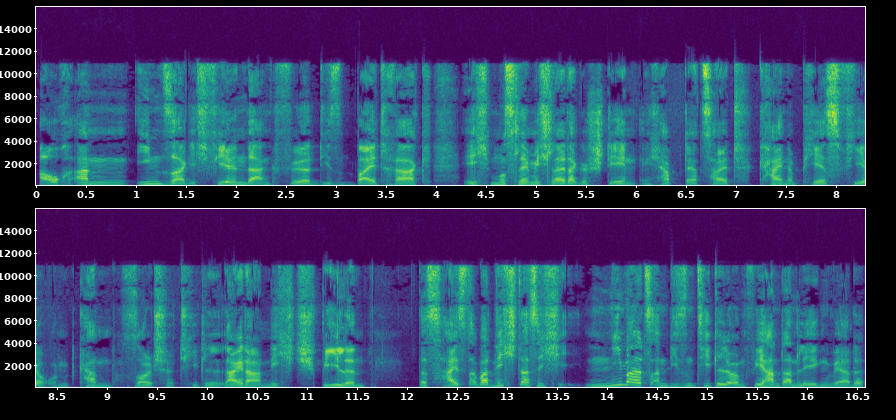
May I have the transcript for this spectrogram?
Auch an ihn sage ich vielen Dank für diesen Beitrag. Ich muss nämlich leider gestehen, ich habe derzeit keine PS4 und kann solche Titel leider nicht spielen. Das heißt aber nicht, dass ich niemals an diesen Titel irgendwie Hand anlegen werde,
